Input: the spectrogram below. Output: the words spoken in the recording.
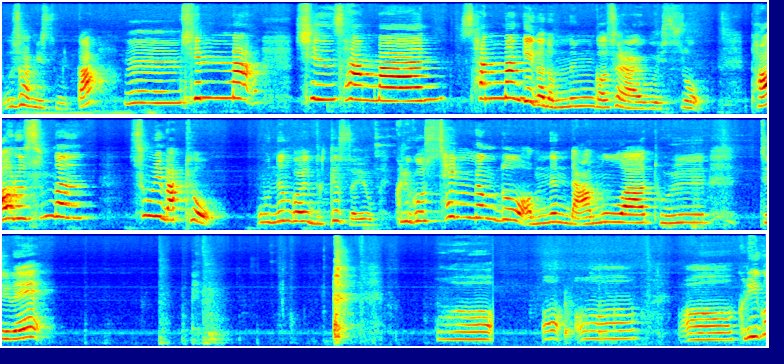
우상이 있습니까? 음, 신만 신상만 3만 개가 넘는 것을 알고 있어. 바울은 순간 숨이 막혀 오는 걸 느꼈어요. 그리고 생명도 없는 나무와 돌들의 어, 어, 어, 어, 그리고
